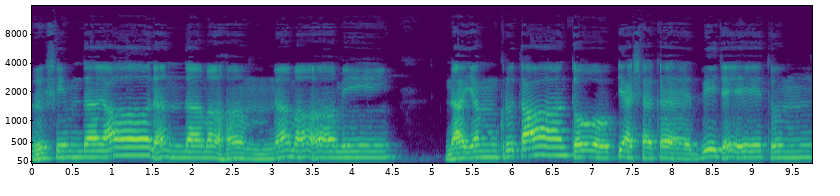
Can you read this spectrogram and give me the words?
ऋषिं दयानन्दमहं नमामि नयं कृतान्तोऽप्यशकद्विजेतुं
